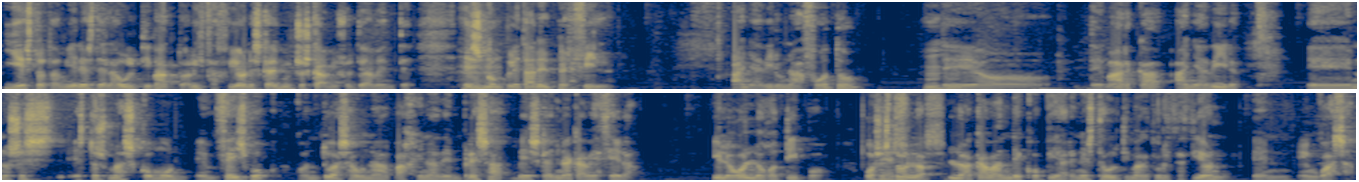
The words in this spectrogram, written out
y esto también es de la última actualización, es que hay muchos cambios últimamente, es completar el perfil. Añadir una foto de, uh, marca, añadir eh, no sé, esto es más común. En Facebook, cuando tú vas a una página de empresa, ves que hay una cabecera y luego el logotipo. Pues esto lo, acaban de copiar en esta última actualización en, WhatsApp.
